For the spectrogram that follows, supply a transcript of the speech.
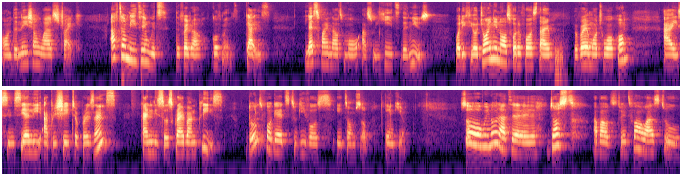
on the nationwide strike after meeting with the federal government. Guys, let's find out more as we hit the news. But if you're joining us for the first time, you're very much welcome. I sincerely appreciate your presence. Kindly subscribe and please don't forget to give us a thumbs up. Thank you. So we know that uh, just about 24 hours to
